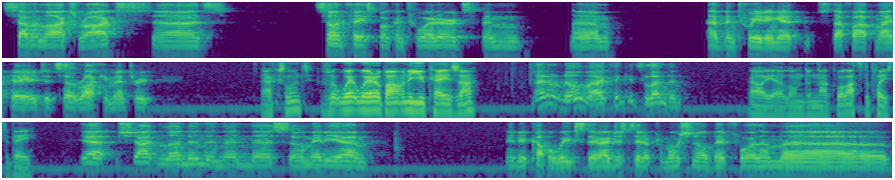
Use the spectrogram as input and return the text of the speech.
Seven Locks Rocks. Uh, it's it's on Facebook and Twitter. It's been um, I've been tweeting it stuff off my page. It's a rockumentary. Excellent. So where, where about in the UK is that? I don't know. I think it's London. Oh yeah, London. That well, that's the place to be. Yeah, shot in London, and then uh, so maybe um, maybe a couple weeks there. I just did a promotional bit for them uh, mm,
